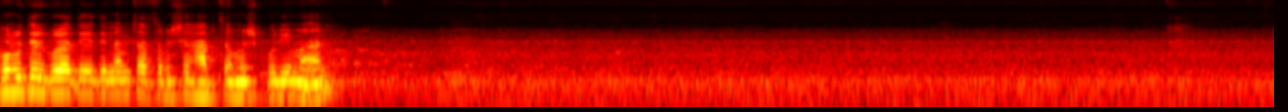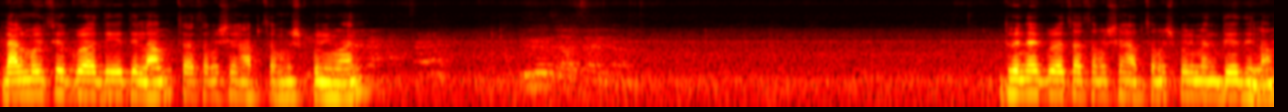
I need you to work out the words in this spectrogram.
হলুদের গুঁড়া দিয়ে দিলাম চা চামচে হাফ চামচ পরিমাণ। লাল মরিচের গুঁড়া দিয়ে দিলাম চা চামচের হাফ চামচ পরিমাণ। ধনিয়ার গুঁড়া চা চামচের হাফ চামচ পরিমাণ দিয়ে দিলাম।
